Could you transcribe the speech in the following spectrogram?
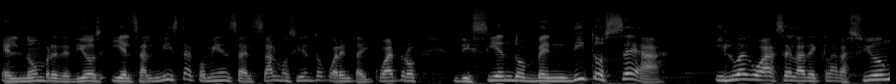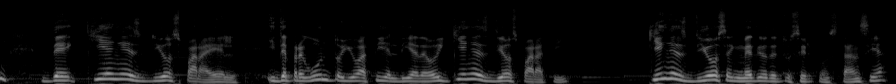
el nombre de Dios y el salmista comienza el Salmo 144 diciendo, bendito sea y luego hace la declaración de quién es Dios para él. Y te pregunto yo a ti el día de hoy, ¿quién es Dios para ti? ¿Quién es Dios en medio de tu circunstancia?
